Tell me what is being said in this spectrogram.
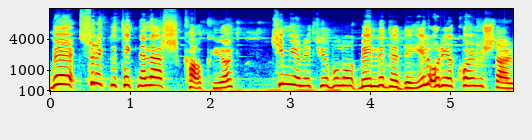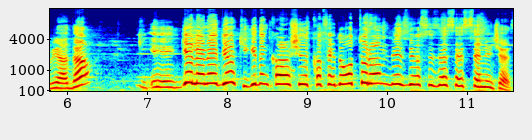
ve sürekli tekneler kalkıyor. Kim yönetiyor bunu belli de değil. Oraya koymuşlar bir adam e, gelene diyor ki gidin karşı kafede oturun biz diyor size sesleneceğiz.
